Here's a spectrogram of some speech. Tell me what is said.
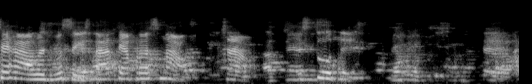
Encerrar a aula de vocês, tá? Até a próxima aula. Tchau. Até, Estudem. até.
